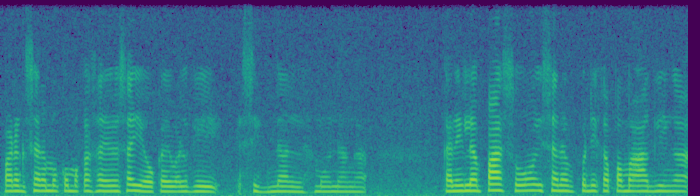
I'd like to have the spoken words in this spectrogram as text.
panagsara man ko makasayo-sayo kay walgi signal mo na nga. Kanilang paso isa na po ni ka pamaagi nga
